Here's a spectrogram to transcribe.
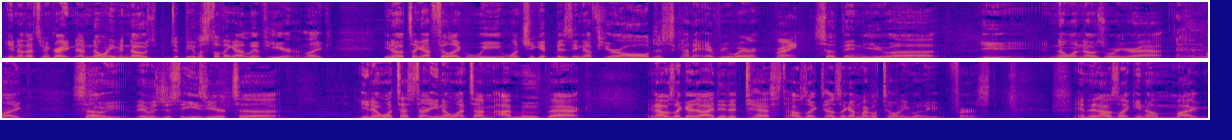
you know that's been great. No one even knows. do- People still think I live here. Like, you know, it's like I feel like we once you get busy enough, you're all just kind of everywhere. Right. So then you uh, you no one knows where you're at, and like so it was just easier to you know once I start you know once I I moved back, and I was like I, I did a test. I was like I was like I'm not gonna tell anybody first, and then I was like you know my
